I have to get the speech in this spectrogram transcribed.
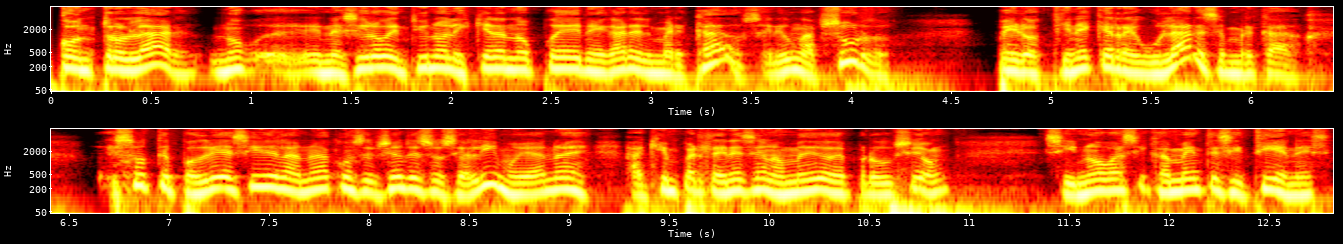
controlar, no, en el siglo XXI la izquierda no puede negar el mercado, sería un absurdo, pero tiene que regular ese mercado. Eso te podría decir en la nueva concepción de socialismo, ya no es a quién pertenecen los medios de producción, sino básicamente si tienes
